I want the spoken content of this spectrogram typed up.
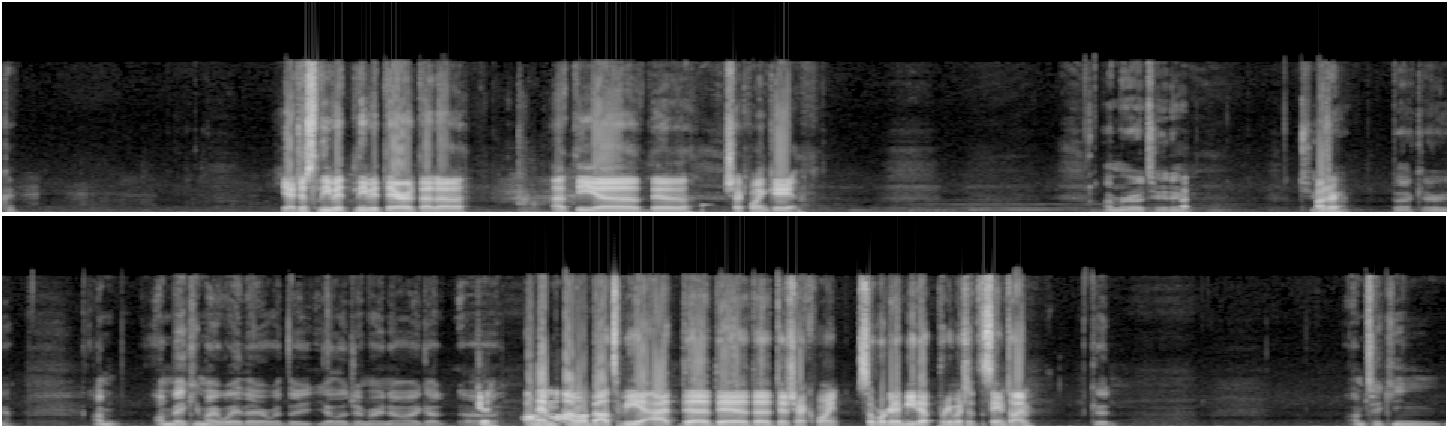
Okay. Yeah, just leave it leave it there at that uh at the uh the checkpoint gate. I'm rotating to Roger. back area. I'm I'm making my way there with the yellow gem right now. I got uh, Good. I'm I'm about to be at the the the, the checkpoint, so we're gonna meet up pretty much at the same time. good. I'm taking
